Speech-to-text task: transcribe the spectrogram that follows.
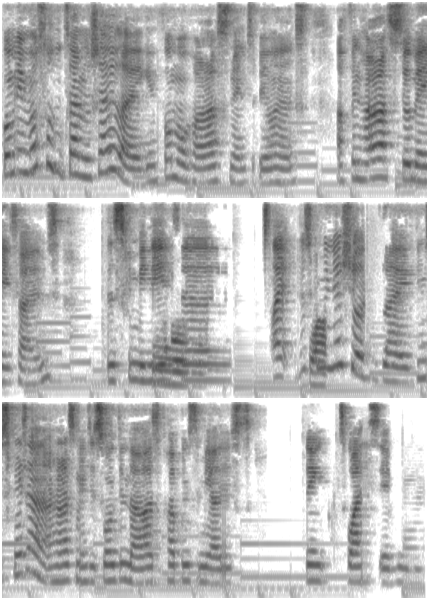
For me, most of the time, it's especially like in form of harassment, to be honest, I've been harassed so many times, discriminated. Like discrimination, is like discrimination and harassment is something that has happened to me at least, I think twice every week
